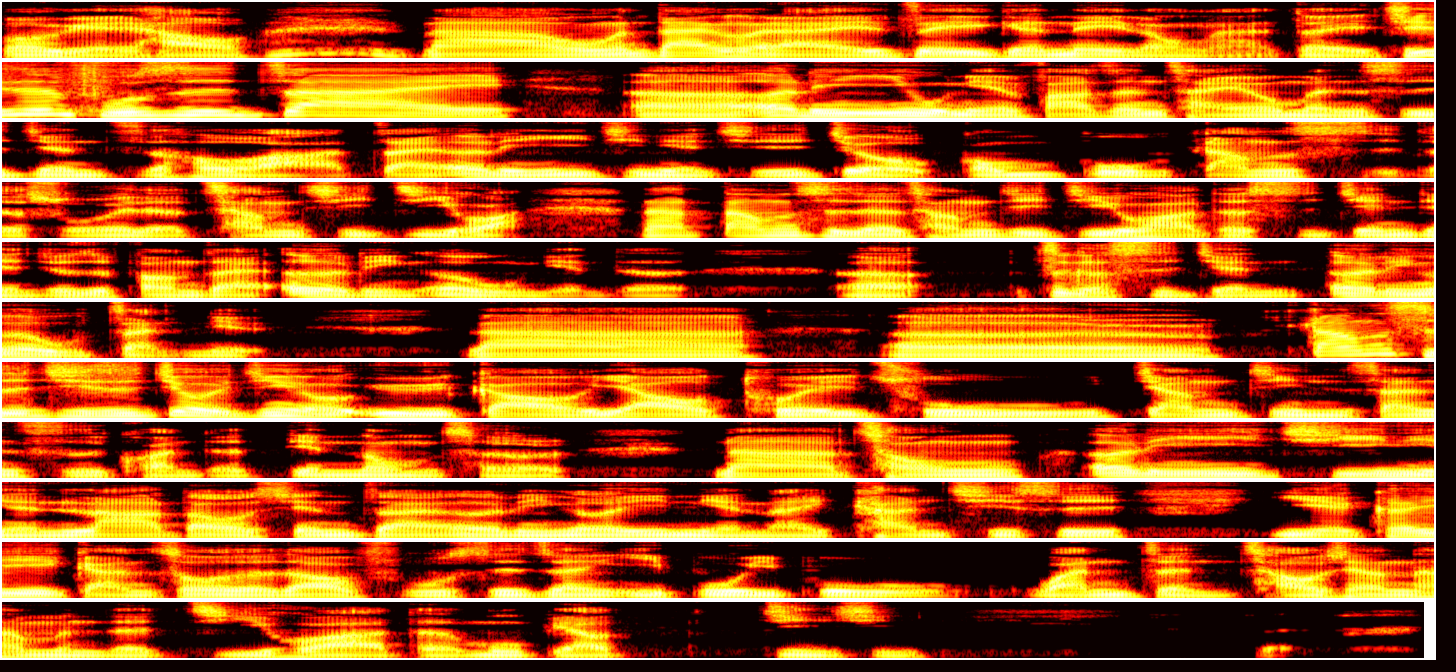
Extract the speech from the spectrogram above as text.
OK，好，那我们带回来这一个内容啊，对，其实福斯在呃二零一五年发生柴油门事件之后啊，在二零一七年其实就有公布当时的所谓的长期计划。那当时的长期计划的时间点就是放在二零二五年的呃。这个时间，二零二五战略，那呃，当时其实就已经有预告要推出将近三十款的电动车。那从二零一七年拉到现在二零二一年来看，其实也可以感受得到福斯正一步一步完整朝向他们的计划的目标进行。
